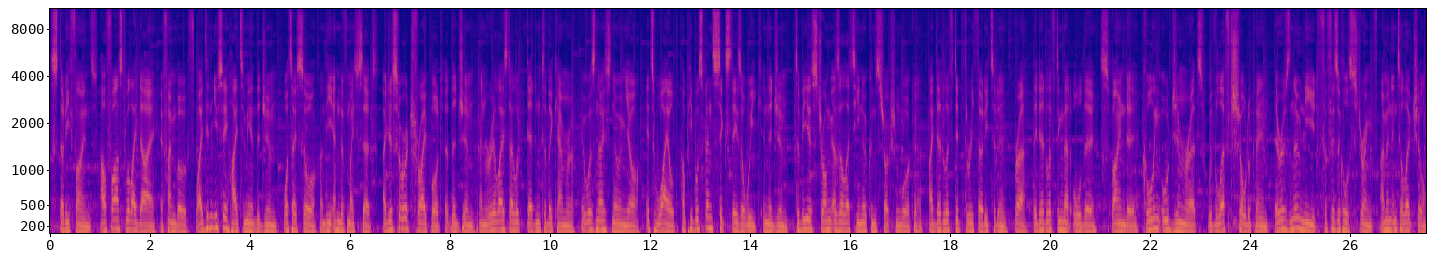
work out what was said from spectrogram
Study How fast will I die if I'm both? Why didn't you say hi to me at the gym? What I saw at the end of my set. I just saw a tripod at the gym and realized I looked dead into the camera. It was nice knowing y'all. It's wild how people spend six days a week in the gym to be as strong as a Latino construction worker. I deadlifted 330 today. Bruh, they deadlifting that all day. Spine day. Calling all gym rats with left shoulder pain. There is no need for physical strength. I'm an intellectual.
